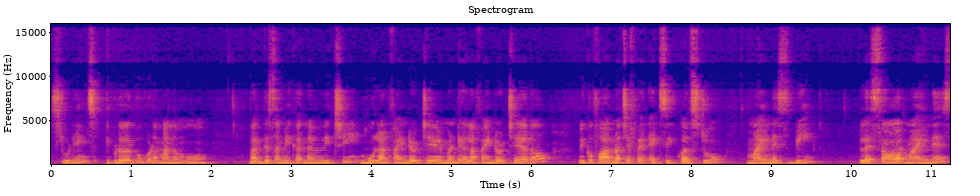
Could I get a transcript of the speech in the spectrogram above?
స్టూడెంట్స్ ఇప్పటివరకు కూడా మనము వర్గ సమీకరణం ఇచ్చి మూలాలు ఫైండ్ అవుట్ చేయమంటే ఎలా ఫైండ్ అవుట్ చేయాలో మీకు ఫార్ములా చెప్పాను. X equals to minus b plus or minus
